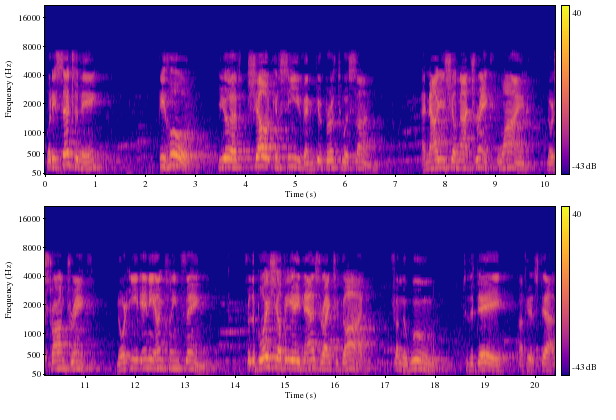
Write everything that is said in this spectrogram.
But he said to me, Behold, you have, shall conceive and give birth to a son. And now you shall not drink wine, nor strong drink, nor eat any unclean thing. For the boy shall be a Nazarite to God from the womb to the day of his death.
